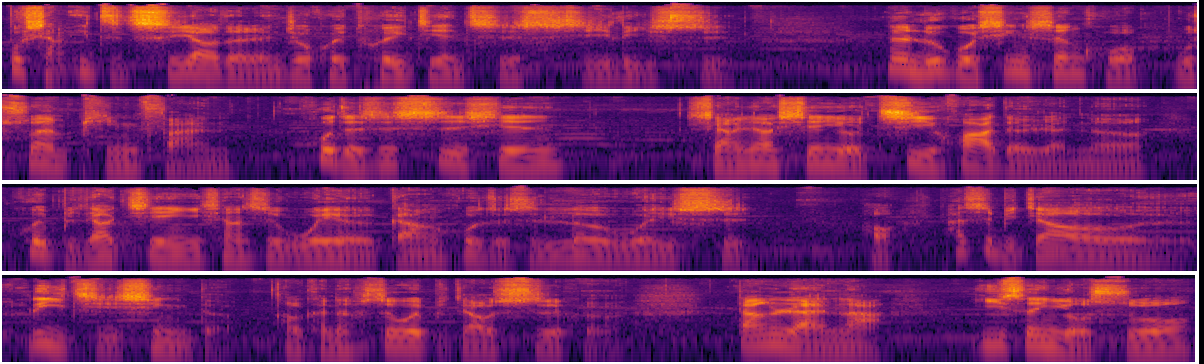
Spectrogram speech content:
不想一直吃药的人，就会推荐吃西力士。那如果性生活不算频繁，或者是事先想要先有计划的人呢，会比较建议像是威尔刚或者是乐威士，好，它是比较立即性的，好，可能是会比较适合。当然啦，医生有说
